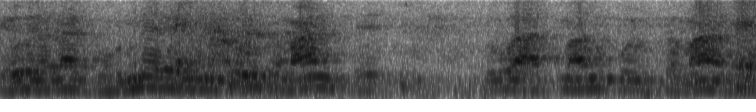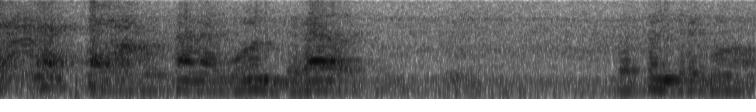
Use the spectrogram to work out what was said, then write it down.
એવું એના ગુણ ને રહીને સમાન છે. એવું આત્માનું પણ સમાન પોતાના ગુણ ધરાવે છે. સ્વતંત્ર ગુણો.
